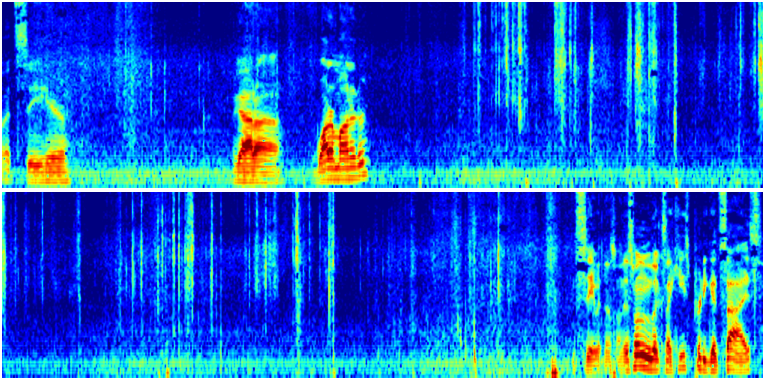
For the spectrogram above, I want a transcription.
Let's see here. We got a water monitor. Let's see with this one. This one looks like he's pretty good size.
